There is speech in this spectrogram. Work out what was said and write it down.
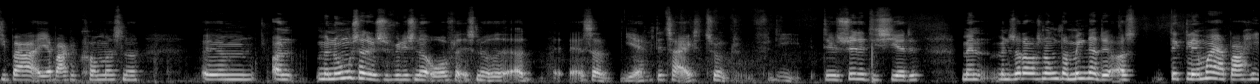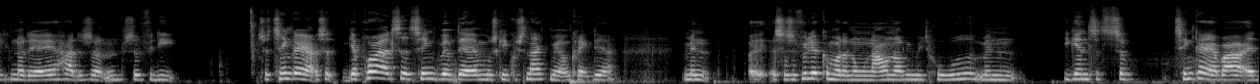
de bare, at jeg bare kan komme og sådan noget. Øhm, og med nogen så er det jo selvfølgelig sådan noget overfladisk noget. Og, altså, ja, det tager jeg ikke så tungt, fordi det er jo sødt, at de siger det. Men, men så er der også nogen, der mener det, og det glemmer jeg bare helt, når det er, jeg har det sådan. Så fordi, så tænker jeg, så jeg prøver altid at tænke, hvem det er, jeg måske kunne snakke med omkring det her. Men, øh, altså selvfølgelig kommer der nogle navne op i mit hoved, men igen, så, så tænker jeg bare, at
